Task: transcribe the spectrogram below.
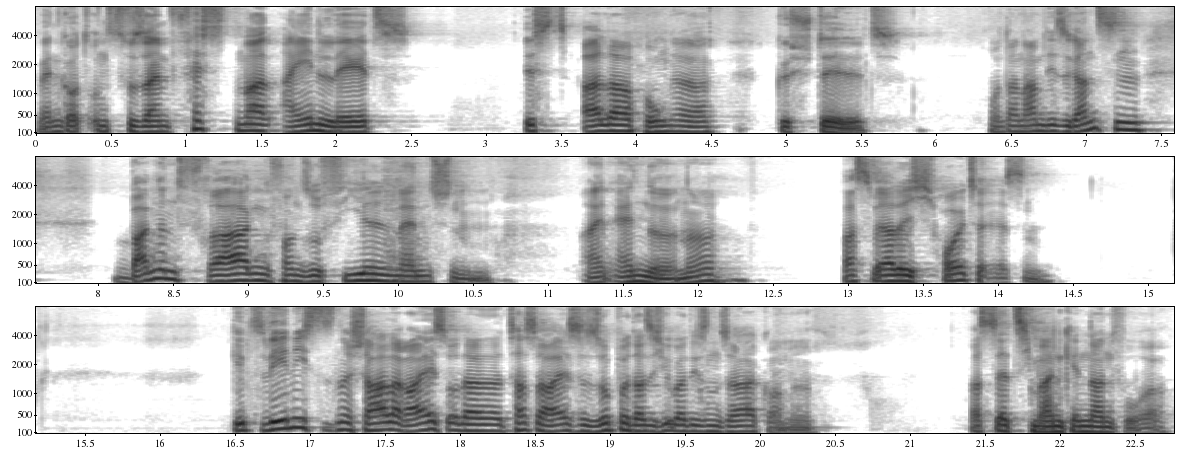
Wenn Gott uns zu seinem Festmahl einlädt, ist aller Hunger gestillt. Und dann haben diese ganzen bangen Fragen von so vielen Menschen ein Ende. Ne? Was werde ich heute essen? Gibt es wenigstens eine Schale Reis oder eine Tasse heiße Suppe, dass ich über diesen Tag komme? Was setze ich meinen Kindern vor?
